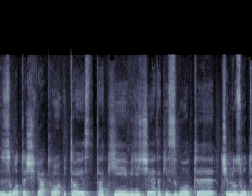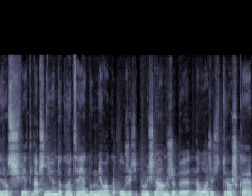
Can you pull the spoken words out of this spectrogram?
złote światło i to jest taki, widzicie, taki złoty, ciemnozłoty rozświetlacz. Nie wiem do końca jakbym miała go użyć. Pomyślałam, żeby nałożyć troszkę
